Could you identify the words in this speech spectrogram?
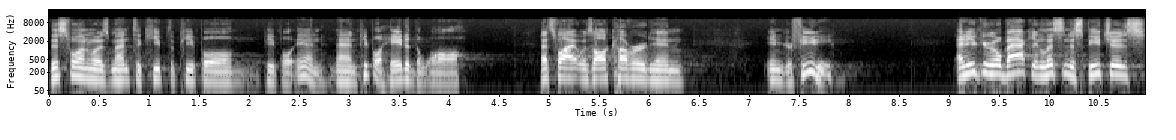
This one was meant to keep the people, people in. And people hated the wall. That's why it was all covered in, in graffiti. And you can go back and listen to speeches.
